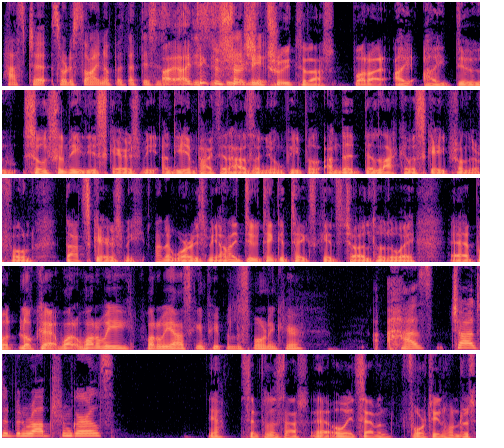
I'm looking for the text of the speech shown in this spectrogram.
has to sort of sign up that this is i, I think there's the certainly issue. truth to that but I, I, I do. Social media scares me and the impact it has on young people and the, the lack of escape from their phone. That scares me and it worries me. And I do think it takes kids' childhood away. Uh, but look, uh, what, what, are we, what are we asking people this morning, here? Has childhood been robbed from girls? Yeah, simple as that. Uh, 087 1400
